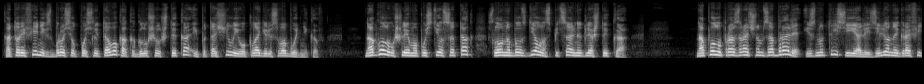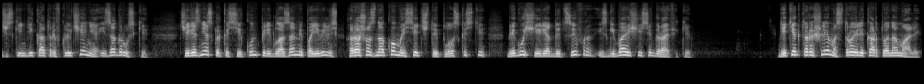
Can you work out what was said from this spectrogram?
который Феникс бросил после того, как оглушил Штыка и потащил его к лагерю свободников. На голову шлем опустился так, словно был сделан специально для Штыка. На полупрозрачном забрале изнутри сияли зеленые графические индикаторы включения и загрузки. Через несколько секунд перед глазами появились хорошо знакомые сетчатые плоскости, бегущие ряды цифр, изгибающиеся графики. Детекторы шлема строили карту аномалий.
